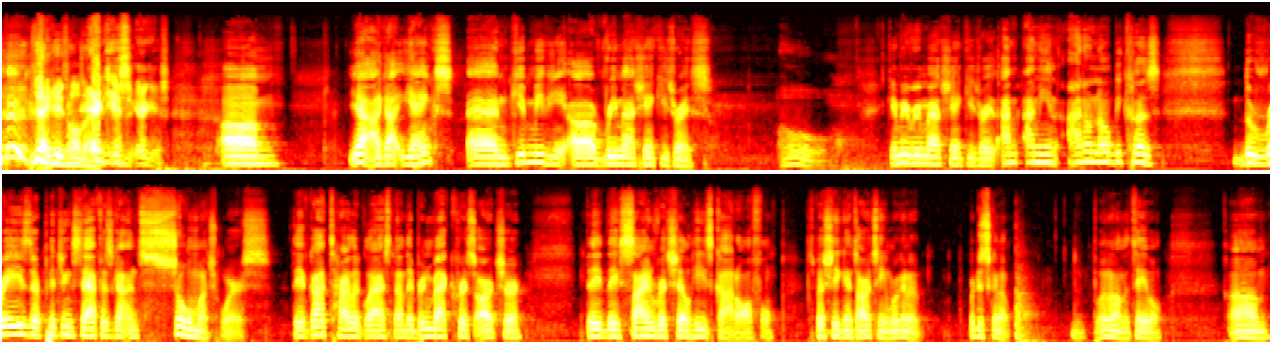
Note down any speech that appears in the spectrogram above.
Yankees all day. Yankees. Yankees. Um, yeah, I got Yanks, and give me the uh, rematch Yankees race. Oh. Give me rematch Yankees race. I, I mean, I don't know because the Rays, their pitching staff has gotten so much worse. They've got Tyler Glass now. They bring back Chris Archer. They they signed Rich Hill. He's god awful, especially against our team. We're gonna we're just gonna put it on the table. Um,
